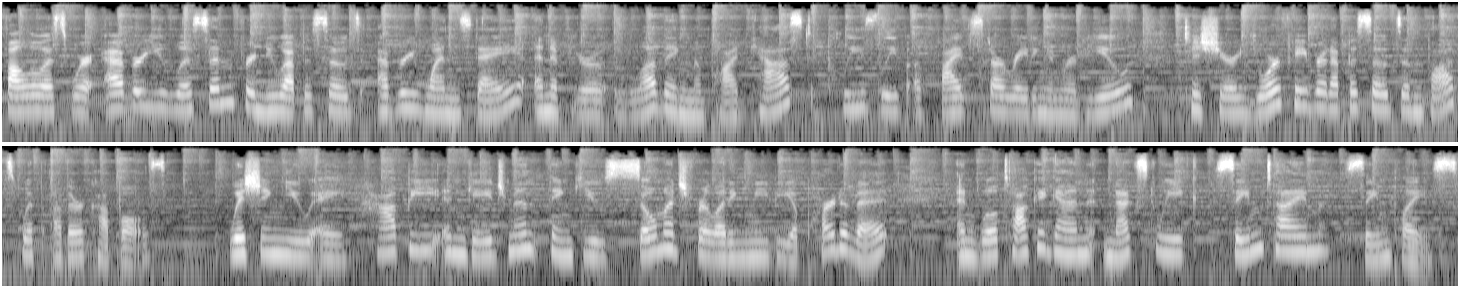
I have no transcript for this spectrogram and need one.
Follow us wherever you listen for new episodes every Wednesday. And if you're loving the podcast, please leave a five star rating and review to share your favorite episodes and thoughts with other couples. Wishing you a happy engagement. Thank you so much for letting me be a part of it. And we'll talk again next week, same time, same place.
